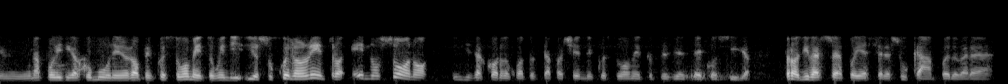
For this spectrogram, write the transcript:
una politica comune in Europa in questo momento, quindi io su quello non entro e non sono in disaccordo con quanto sta facendo in questo momento il Presidente del Consiglio, però diverso è poi essere sul campo e dover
